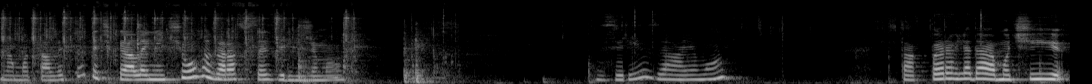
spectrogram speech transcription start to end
Намотали ситочки, але нічого, зараз все зріжемо. Зрізаємо. Так, переглядаємо, чи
